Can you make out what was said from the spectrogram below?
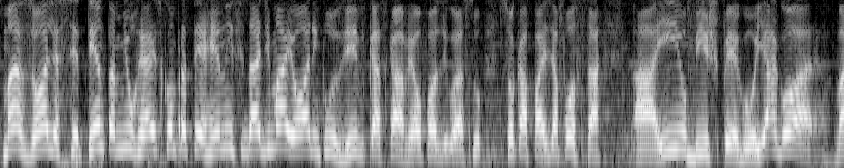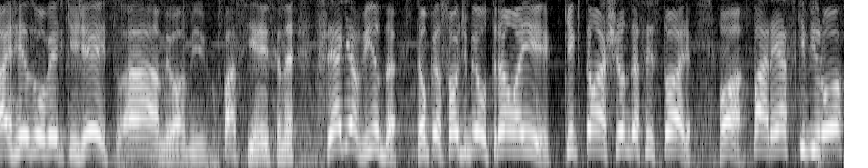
Mas olha, 70 mil reais compra terreno em cidade maior, inclusive Cascavel, Foz do Iguaçu, sou capaz de apostar. Aí o bicho pegou. E agora? Vai resolver de que jeito? Ah, meu amigo, paciência, né? Segue a vida. Então, pessoal de Beltrão aí, o que estão achando dessa história? Ó, parece que virou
